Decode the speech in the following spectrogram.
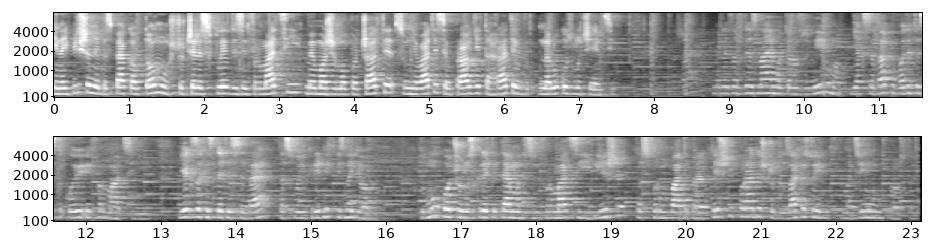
І найбільша небезпека в тому, що через вплив дезінформації ми можемо почати сумніватися в правді та грати на руку злочинців. Ми не завжди знаємо та розуміємо, як себе поводити з такою інформацією, як захистити себе та своїх рідних і знайомих. Тому хочу розкрити тему дезінформації більше та сформувати практичні поради щодо захисту в інформаційному просторі.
